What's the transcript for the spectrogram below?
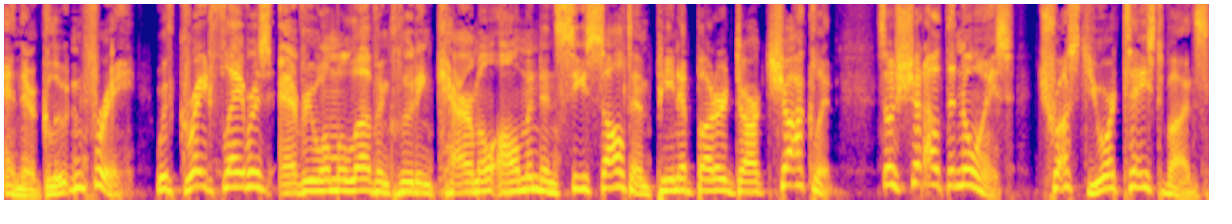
and they're gluten free. With great flavors everyone will love, including caramel, almond, and sea salt, and peanut butter dark chocolate. So shut out the noise, trust your taste buds,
